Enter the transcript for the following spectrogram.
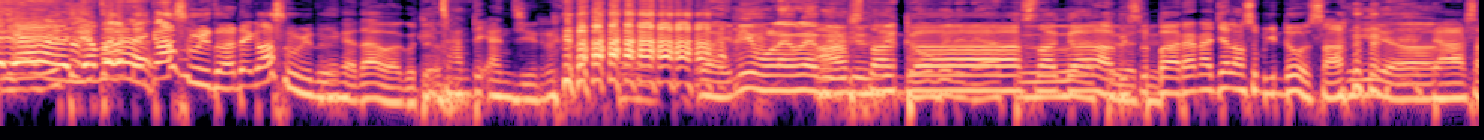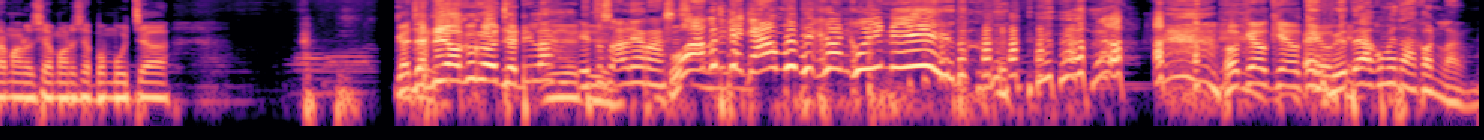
ya, mbaknya. ya, itu, ya, itu mana? adik kelasmu itu, adik kelasmu itu. Iya enggak tahu aku tuh. Cantik anjir. Wah, ini mulai-mulai Astaga, astaga, habis lebaran aja langsung bikin dosa. Iya. Dasar manusia-manusia pemuja. Gak jadi aku gak jadi lah. Iya, itu soalnya rasis. Wah, aku tidak nyampe pikiranku ini. Oke oke oke eh, bete aku minta akun lang.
